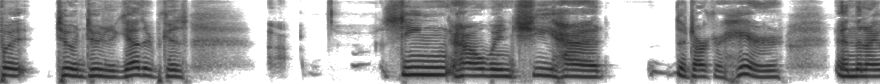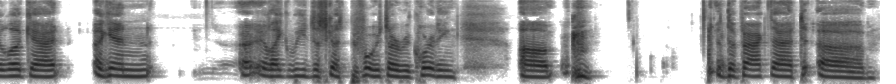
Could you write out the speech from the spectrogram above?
put two and two together because seeing how when she had the darker hair, and then I look at again, uh, like we discussed before we started recording, um, the fact that, um,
